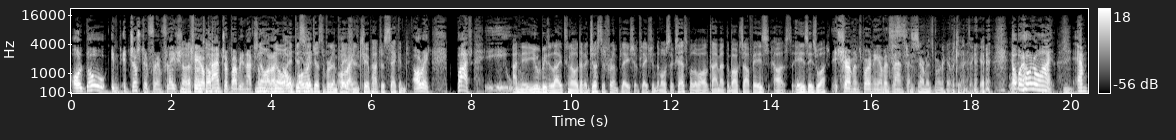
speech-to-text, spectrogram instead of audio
Although in, adjusted for inflation, no, Cleopatra probably knocks no, them all out. No, no, this is adjusted for inflation. Right. Cleopatra's second. All right, but and you'll be delighted to know that adjusted for inflation, inflation, the most successful of all time at the box office is uh, is is what Sherman's Burning of Atlanta. Sherman's Burning of Atlanta. Yeah. no, yeah. but hold on. while. Mm. Um,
